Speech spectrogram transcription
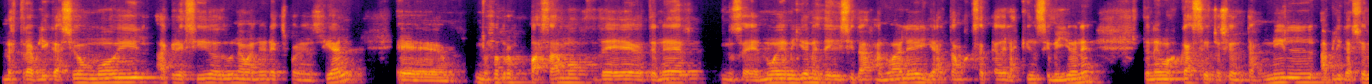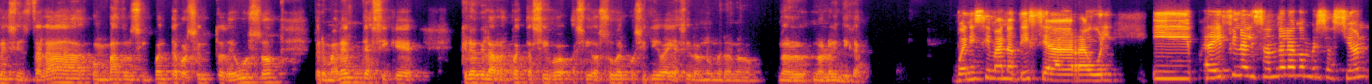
nuestra aplicación móvil ha crecido de una manera exponencial. Eh, nosotros pasamos de tener, no sé, 9 millones de visitas anuales, ya estamos cerca de las 15 millones. Tenemos casi 800.000 aplicaciones instaladas con más de un 50% de uso permanente, así que creo que la respuesta ha sido, súper positiva y así los números nos no, no lo indican. Buenísima noticia, Raúl. Y para ir finalizando la conversación,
